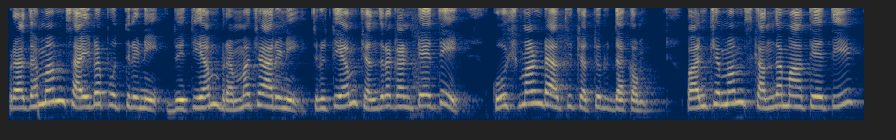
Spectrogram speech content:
ప్రథమం శైలపుత్రిని ద్వితీయం బ్రహ్మచారిణి తృతీయం చంద్రగంటేతి కూష్మాండాతి చతుర్దకం పంచమం స్కందమాతేతి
